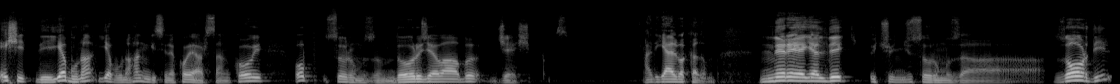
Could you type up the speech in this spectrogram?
eşitliği ya buna ya buna hangisine koyarsan koy. Hop sorumuzun doğru cevabı C şıkkımız. Hadi gel bakalım. Nereye geldik? Üçüncü sorumuza. Zor değil.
